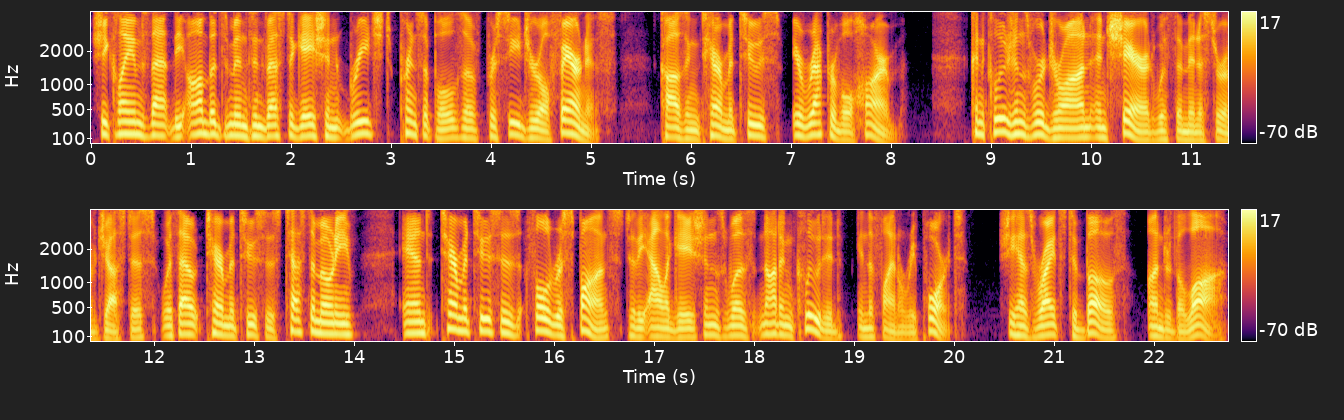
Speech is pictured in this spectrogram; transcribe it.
She claims that the Ombudsman's investigation breached principles of procedural fairness, causing Thermitus irreparable harm. Conclusions were drawn and shared with the Minister of Justice without Thermitus's testimony, and Thermitus's full response to the allegations was not included in the final report. She has rights to both under the law.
